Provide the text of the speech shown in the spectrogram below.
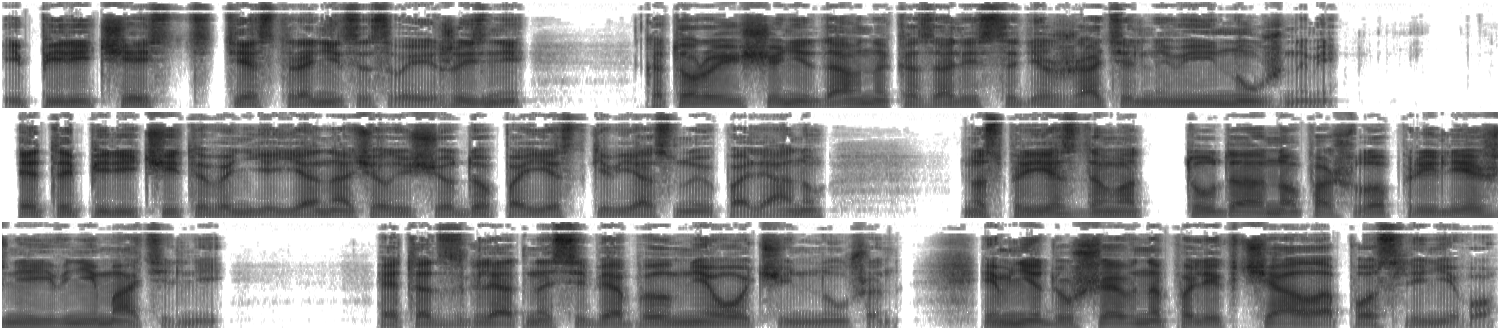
и перечесть те страницы своей жизни, которые еще недавно казались содержательными и нужными. Это перечитывание я начал еще до поездки в Ясную Поляну, но с приездом оттуда оно пошло прилежнее и внимательней. Этот взгляд на себя был мне очень нужен и мне душевно полегчало после него.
